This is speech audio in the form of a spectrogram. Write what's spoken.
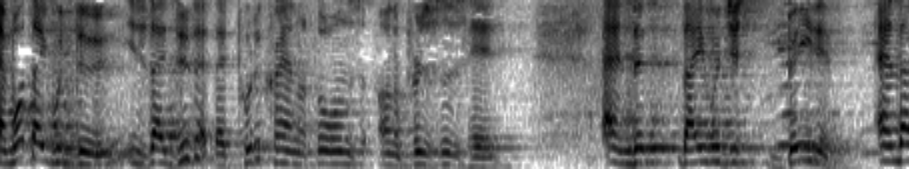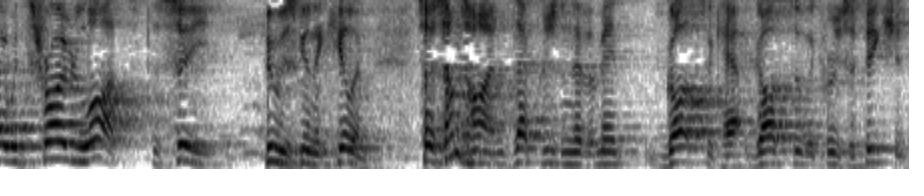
And what they would do is they'd do that. They'd put a crown of thorns on a prisoner's head and then they would just beat him. And they would throw lots to see who was going to kill him. So sometimes that prisoner never meant got to, got to the crucifixion.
